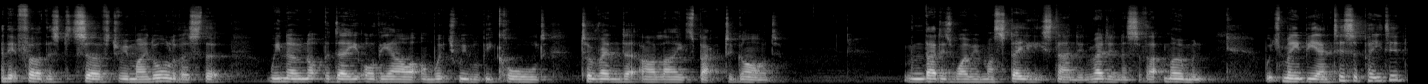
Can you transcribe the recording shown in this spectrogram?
And it further serves to remind all of us that we know not the day or the hour on which we will be called to render our lives back to God. And that is why we must daily stand in readiness of that moment, which may be anticipated,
